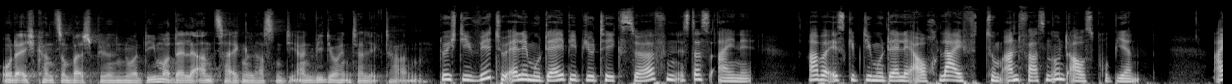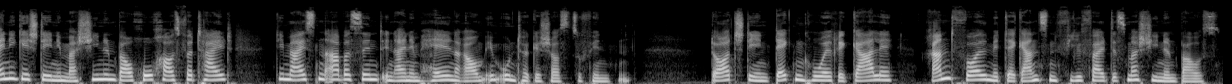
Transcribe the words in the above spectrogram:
oder ich kann zum Beispiel nur die Modelle anzeigen lassen, die ein Video hinterlegt haben. Durch die virtuelle Modellbibliothek Surfen ist das eine, aber es gibt die Modelle auch live zum Anfassen und Ausprobieren. Einige stehen im Maschinenbau Hochhaus verteilt, die meisten aber sind in einem hellen Raum im Untergeschoss zu finden. Dort stehen deckenhohe Regale, randvoll mit der ganzen Vielfalt des Maschinenbaus.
